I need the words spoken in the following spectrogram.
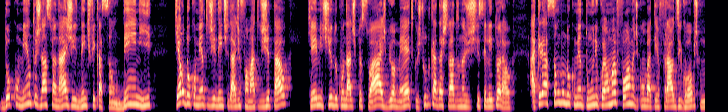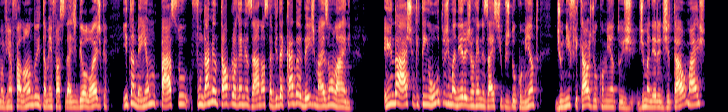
documentos nacionais de identificação, DNI, que é o documento de identidade em formato digital, que é emitido com dados pessoais, biométricos, tudo cadastrado na Justiça Eleitoral. A criação de um documento único é uma forma de combater fraudes e golpes, como eu vinha falando, e também falsidade ideológica, e também é um passo fundamental para organizar a nossa vida cada vez mais online. Eu ainda acho que tem outras maneiras de organizar esse tipo de documento, de unificar os documentos de maneira digital, mas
